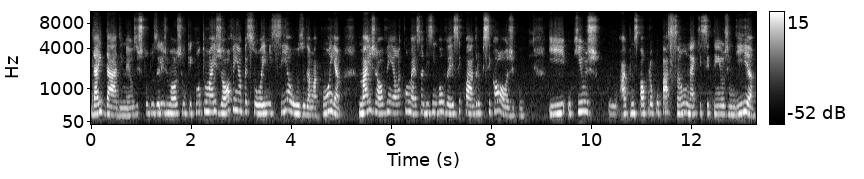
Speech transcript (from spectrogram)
da idade, né? Os estudos eles mostram que quanto mais jovem a pessoa inicia o uso da maconha, mais jovem ela começa a desenvolver esse quadro psicológico. E o que os, a principal preocupação né, que se tem hoje em dia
